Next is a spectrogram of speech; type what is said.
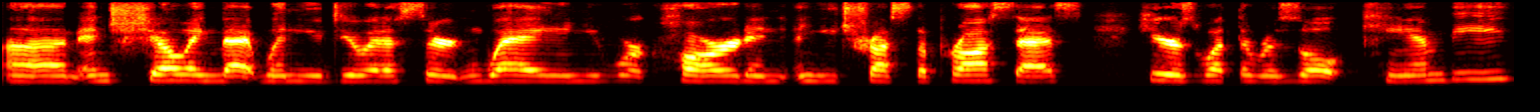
um, and showing that when you do it a certain way and you work hard and, and you trust the process, here's what the result can be.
